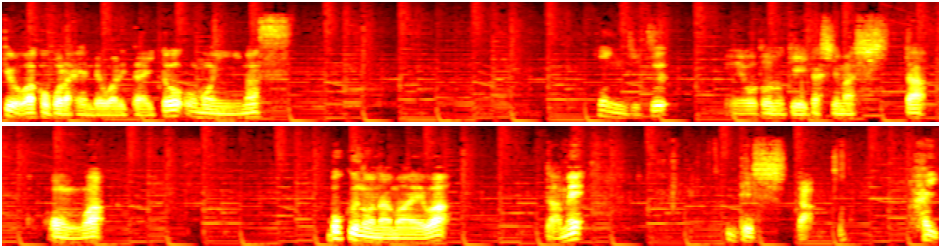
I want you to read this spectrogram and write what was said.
日はここら辺で終わりたいと思います。本日、えー、お届けいたしました本は、僕の名前はダメでした。はい。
